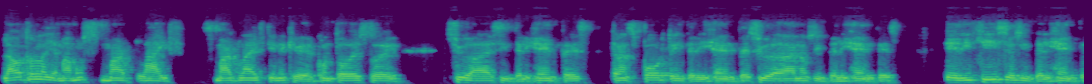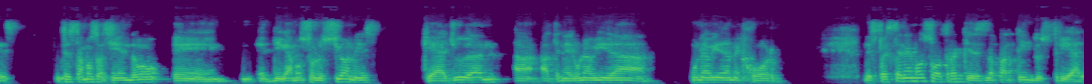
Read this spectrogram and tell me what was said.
La otra la llamamos Smart Life. Smart Life tiene que ver con todo esto de ciudades inteligentes, transporte inteligente, ciudadanos inteligentes, edificios inteligentes. Entonces estamos haciendo, eh, digamos, soluciones que ayudan a, tener una vida, una vida mejor. Después tenemos otra que es la parte industrial.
